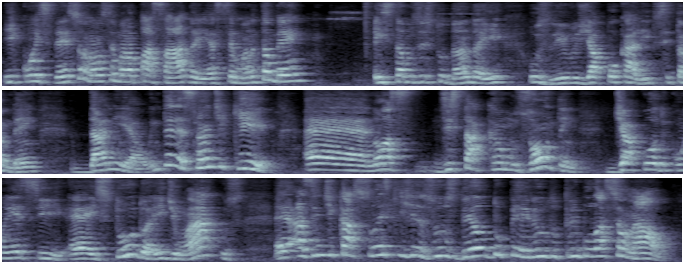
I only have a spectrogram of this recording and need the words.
E coincidência ou não, semana passada e essa semana também, estamos estudando aí os livros de Apocalipse também, Daniel. Interessante que é, nós destacamos ontem, de acordo com esse é, estudo aí de Marcos, é, as indicações que Jesus deu do período tribulacional.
